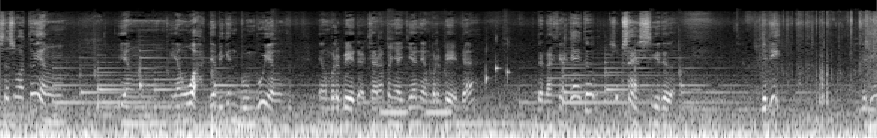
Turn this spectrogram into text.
sesuatu yang yang yang wah. Dia bikin bumbu yang yang berbeda cara penyajian yang berbeda dan akhirnya itu sukses gitu loh jadi jadi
